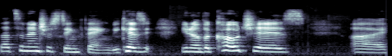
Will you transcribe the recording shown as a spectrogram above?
that's an interesting thing because you know the coach is uh,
